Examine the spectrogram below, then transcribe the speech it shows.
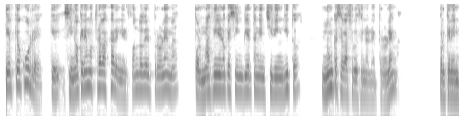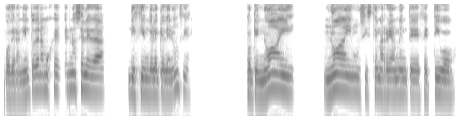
¿Qué, ocurre? Que si no queremos trabajar en el fondo del problema, por más dinero que se inviertan en chiringuitos, nunca se va a solucionar el problema. Porque el empoderamiento de la mujer no se le da diciéndole que denuncie. Porque no hay, no hay un sistema realmente efectivo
